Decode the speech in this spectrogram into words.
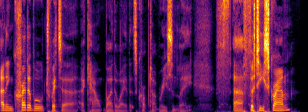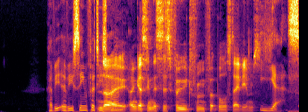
an incredible Twitter account, by the way, that's cropped up recently. Uh, Footy Scran. Have you have you seen Footy? No, I'm guessing this is food from football stadiums. Yes,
